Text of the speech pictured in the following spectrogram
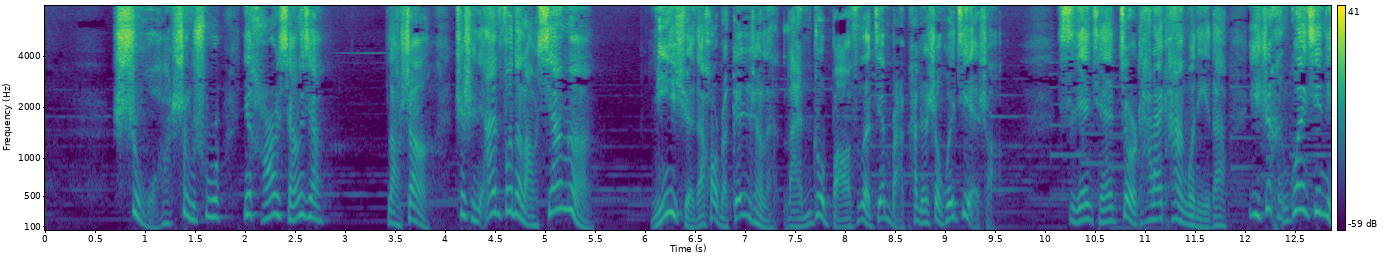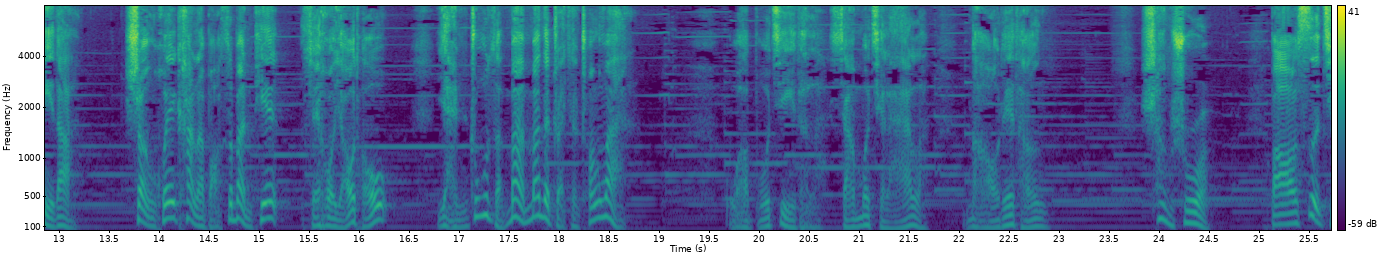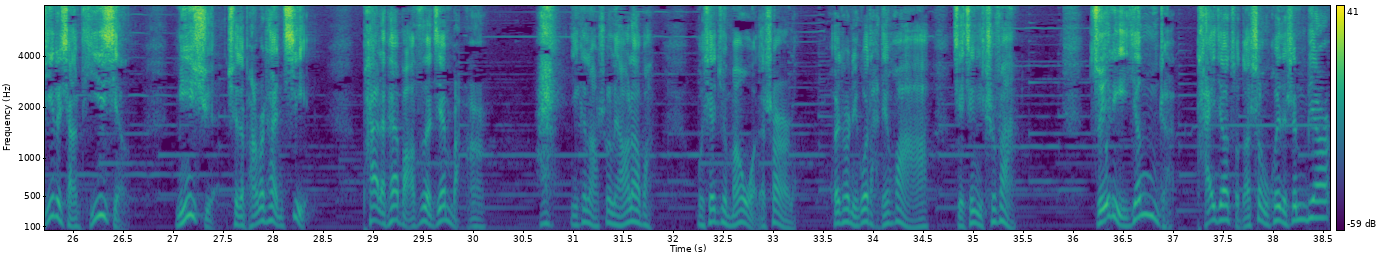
是我，盛叔，你好好想想。老盛，这是你安丰的老乡啊。米雪在后边跟上来，揽住宝四的肩膀，看着盛辉介绍：“四年前就是他来看过你的，一直很关心你的。”盛辉看了宝四半天，随后摇头，眼珠子慢慢的转向窗外。我不记得了，想不起来了，脑袋疼。盛叔，宝四急着想提醒，米雪却在旁边叹气，拍了拍宝四的肩膀：“哎，你跟老盛聊聊吧，我先去忙我的事儿了。回头你给我打电话啊，姐请你吃饭。”嘴里应着，抬脚走到盛辉的身边。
